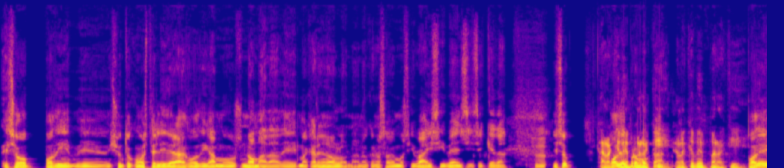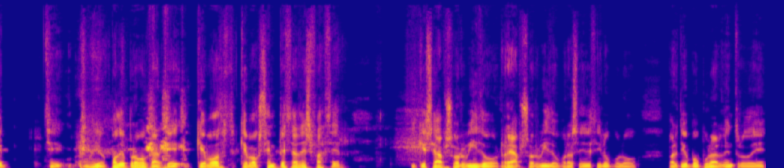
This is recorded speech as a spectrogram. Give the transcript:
eso pode, eh, xunto con este liderazgo, digamos, nómada de Macarena Olona, ¿no? que non sabemos si vai, si ven, si se queda, hmm. eso cala pode que ven provocar. Para aquí, cala que ven para aquí. Pode, sí, pode provocar que, que, Vox, que Vox empece a desfacer e que sea absorbido, reabsorbido, por así decirlo, polo Partido Popular dentro de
